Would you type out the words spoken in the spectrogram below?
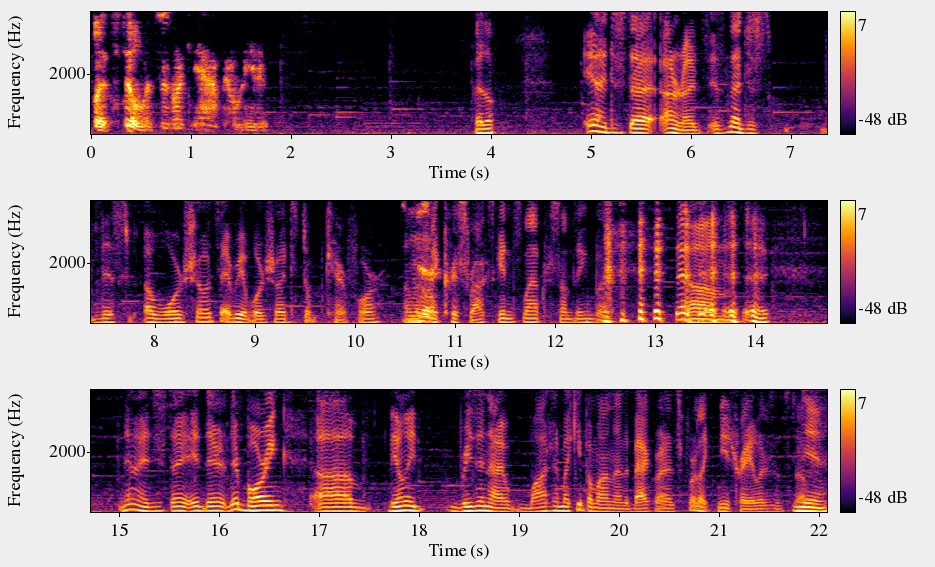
But still, it's just like, yeah, we don't need it. Bethel? Yeah, I just uh, I don't know. It's it's not just this award show. It's every award show. I just don't care for unless Yeah. like Chris Rock's getting slapped or something. But um, No, I just I, they're they're boring. Um, the only reason I watch them, I keep them on in the background. It's for like new trailers and stuff. Yeah.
